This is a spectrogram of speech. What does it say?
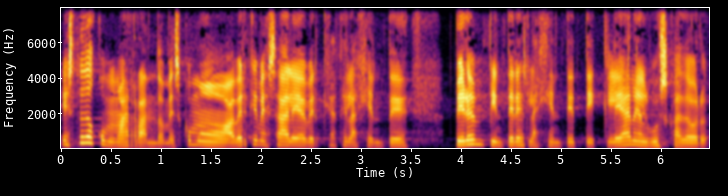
es todo como más random. Es como a ver qué me sale, a ver qué hace la gente. Pero en Pinterest la gente teclea en el buscador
